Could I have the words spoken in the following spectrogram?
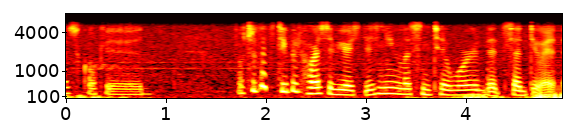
Hi, Skull Kid. What's with that stupid horse of yours? Doesn't even listen to a word that's said to it.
